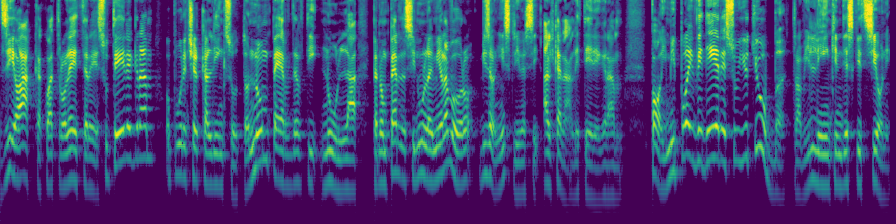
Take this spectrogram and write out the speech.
zio H 4 lettere su Telegram oppure cerca il link sotto. Non perderti nulla. Per non perdersi nulla del mio lavoro bisogna iscriversi al canale Telegram. Poi mi puoi vedere su YouTube, trovi il link in descrizione.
